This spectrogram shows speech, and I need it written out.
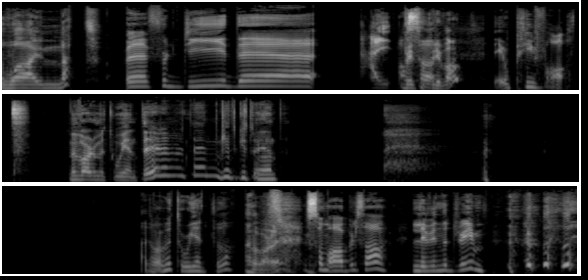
Why not? Eh, fordi det Nei, Blir altså for privat? Det er jo privat. Men var det med to jenter, eller med en gutt, gutt og en jente? Nei, det var med to jenter, da. Ja, det var det. Som Abel sa, live in the dream.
